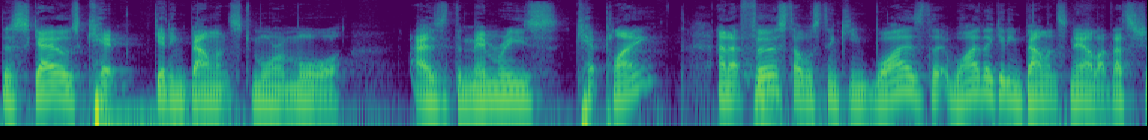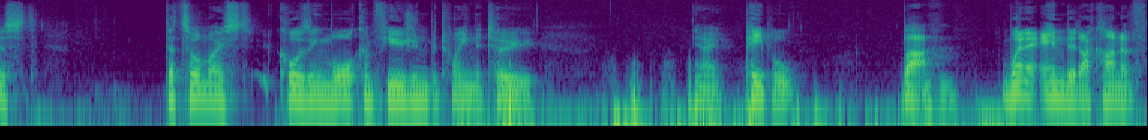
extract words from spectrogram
the scales kept getting balanced more and more as the memories kept playing. And at hmm. first, I was thinking, why is that? Why are they getting balanced now? Like that's just that's almost causing more confusion between the two, you know, people. But mm-hmm. when it ended, I kind of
